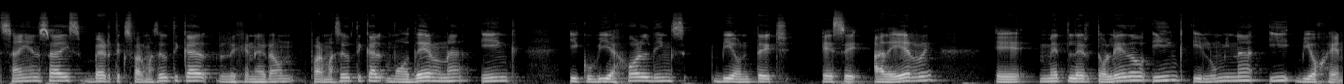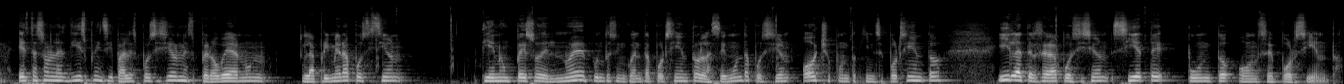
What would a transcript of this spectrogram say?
Sciences, Vertex Pharmaceutical, Regeneron Pharmaceutical, Moderna, Inc., Icubia Holdings, BioNTech SADR, eh, Metler Toledo, Inc., Illumina y Biogen. Estas son las 10 principales posiciones, pero vean la primera posición tiene un peso del 9.50%, la segunda posición 8.15% y la tercera posición 7.11%.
